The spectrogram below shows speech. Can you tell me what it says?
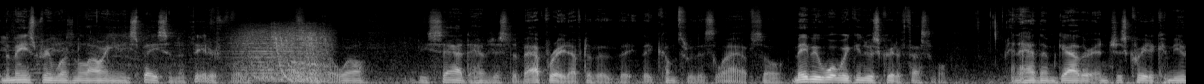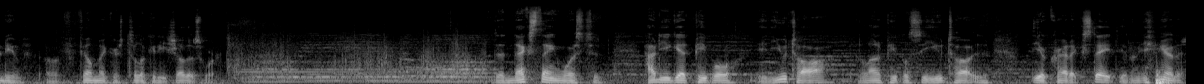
the mainstream wasn't allowing any space in the theater for it. So I thought, well, it'd be sad to have just evaporate after the, they, they come through this lab. So maybe what we can do is create a festival and have them gather and just create a community of, of filmmakers to look at each other's work. The next thing was to, how do you get people in Utah? A lot of people see Utah as a theocratic state. You know, you have a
